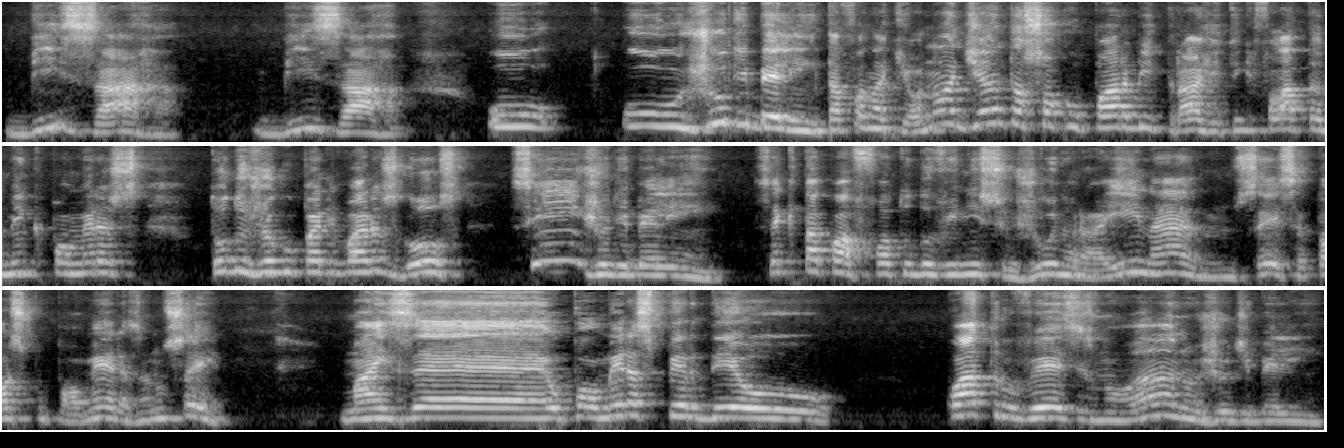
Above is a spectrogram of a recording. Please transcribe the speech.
Bizarra. Bizarra. O, o Jude Belin tá falando aqui, ó. Não adianta só culpar a arbitragem, tem que falar também que o Palmeiras todo jogo perde vários gols. Sim, Jude Belin. Você que tá com a foto do Vinícius Júnior aí, né? Não sei, você torce pro Palmeiras? Eu não sei. Mas é, o Palmeiras perdeu quatro vezes no ano, Jude Belin,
